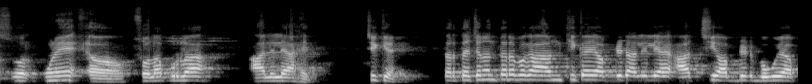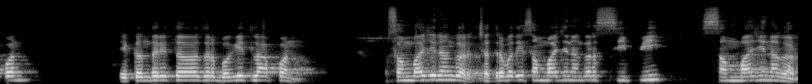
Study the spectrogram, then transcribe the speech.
सो- पुणे सोलापूरला आलेले आहेत. ठीक आहे? तर त्याच्यानंतर बघा आणखी काही अपडेट आलेली आहे. आजची अपडेट बघूया आपण. एकंदरीत जर बघितलं आपण संभाजीनगर छत्रपती संभाजीनगर सीपी संभाजीनगर.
